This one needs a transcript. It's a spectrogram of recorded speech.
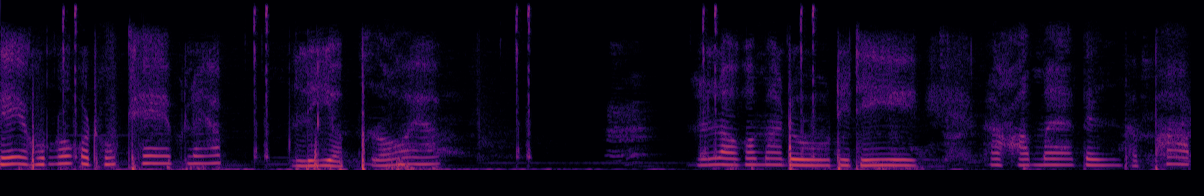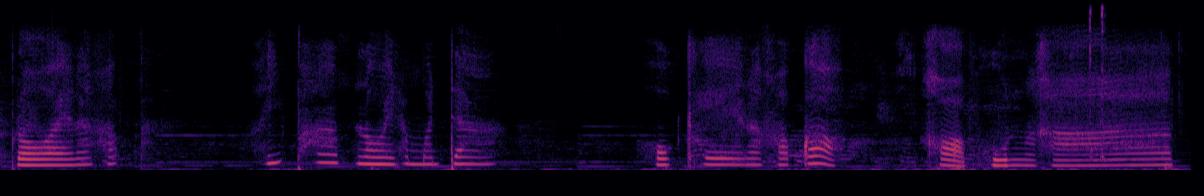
เคคุณก็กดโอเคไปเลยครับ เรียบร้อยครับ แล้วเราก็มาดูดีๆนะครับมาเป็นแบบภาพรอยนะครับ เฮ้ยภาพรอยธรรมดา โอเคนะครับก็ขอบคุณนะครับ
